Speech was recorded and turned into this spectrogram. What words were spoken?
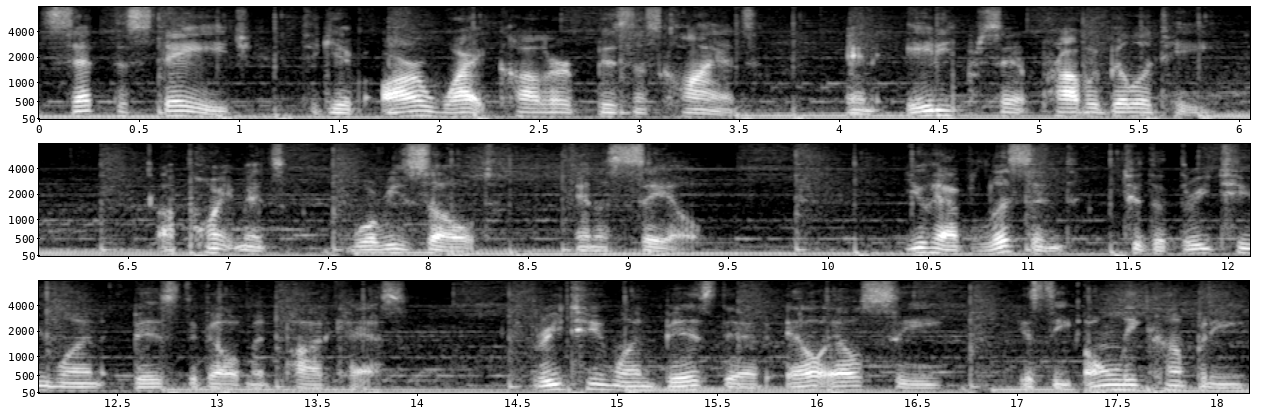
set the stage to give our white collar business clients an 80% probability appointments will result in a sale. You have listened to the 321 Biz Development Podcast. 321 BizDev LLC is the only company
